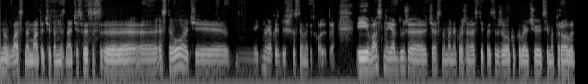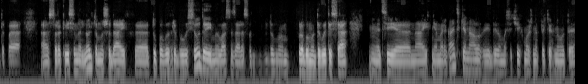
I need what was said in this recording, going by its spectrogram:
ну власне мати чи там не знаю, чи своє СТО, чи ну якось більш системно підходити. І власне я дуже чесно, в мене кожен раз тіпається вже око, коли я чую ці мотороли ДП 4800, тому що да, їх е, тупо вигрібли усюди, і ми власне зараз думаємо, пробуємо дивитися ці е, на їхні американські аналоги і дивимося, чи їх можна притягнути.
